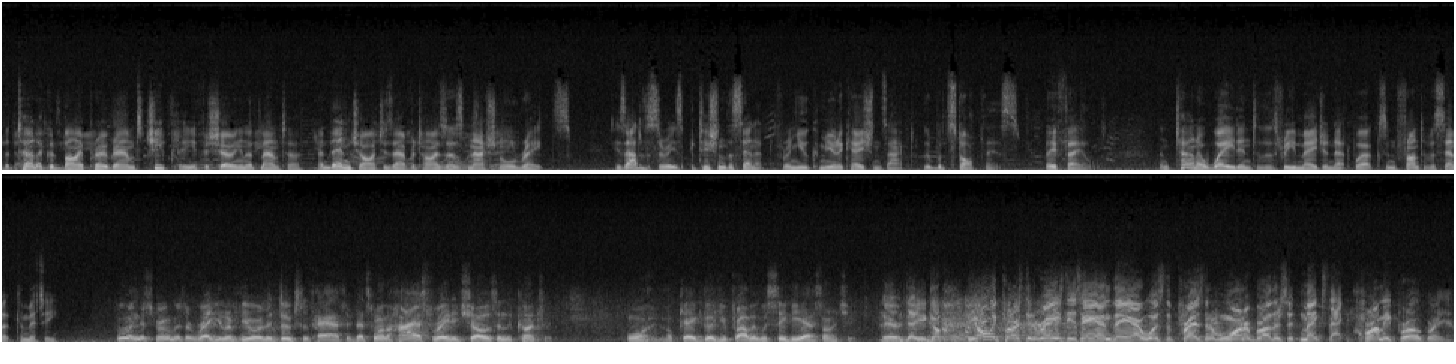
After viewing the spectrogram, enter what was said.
that Turner could buy programs cheaply for showing in Atlanta and then charge his advertisers national rates. His adversaries petitioned the Senate for a new Communications Act that would stop this. They failed. And Turner waded into the three major networks in front of a Senate committee Who in this room is a regular viewer of the Dukes of Hazzard? That's one of the highest rated shows in the country. One. Okay, good. You're probably with CBS, aren't you? There, there you go. The only person that raised his hand there was the president of Warner Brothers that makes that crummy program.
